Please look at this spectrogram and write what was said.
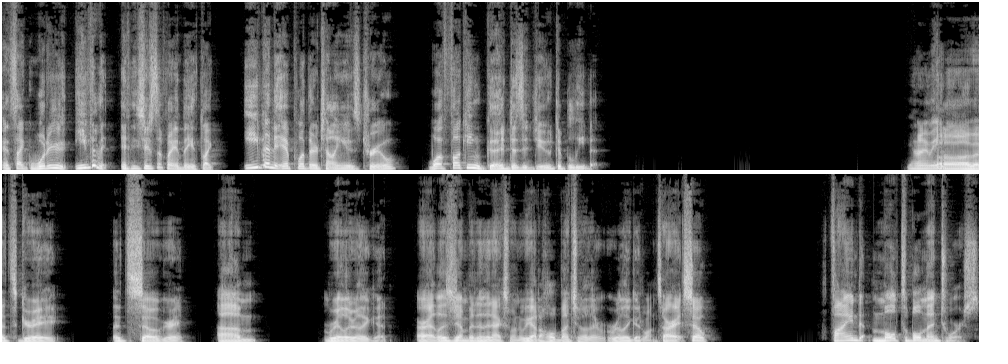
It's like, what are you, even, it's just a funny thing. It's like, even if what they're telling you is true, what fucking good does it do to believe it? You know what I mean? Oh, that's great. That's so great. Um, really, really good. All right, let's jump into the next one. We got a whole bunch of other really good ones. All right, so find multiple mentors.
